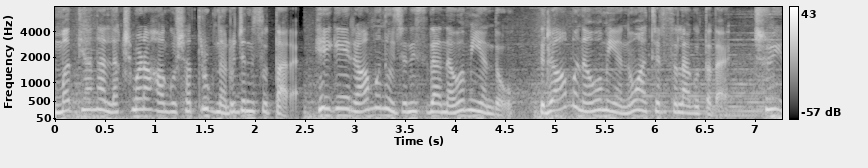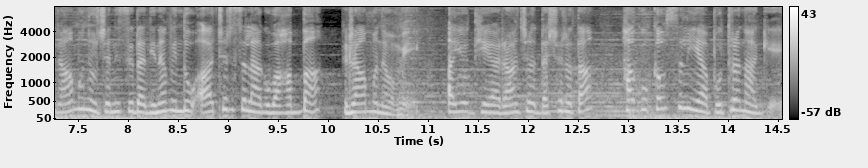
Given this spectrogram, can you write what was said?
ಮಧ್ಯಾಹ್ನ ಲಕ್ಷ್ಮಣ ಹಾಗೂ ಶತ್ರುಘ್ನರು ಜನಿಸುತ್ತಾರೆ. ಹೀಗೆ ರಾಮನು ಜನಿಸಿದ ನವಮಿಯಂದು ರಾಮನವಮಿಯನ್ನು ಆಚರಿಸಲಾಗುತ್ತದೆ. ಶ್ರೀರಾಮನು ಜನಿಸಿದ ದಿನವೆಂದು ಆಚರಿಸಲಾಗುವ ಹಬ್ಬ ರಾಮನವಮಿ. ಅಯೋಧ್ಯೆಯ ರಾಜ ದಶರಥ ಹಾಗೂ ಕೌಸಲಿಯ ಪುತ್ರನಾಗಿ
